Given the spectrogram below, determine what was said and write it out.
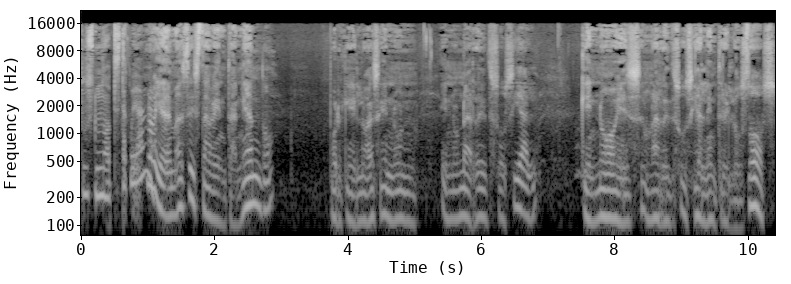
pues no te está cuidando. No, y además te está ventaneando porque lo hace en, un, en una red social que no es una red social entre los dos.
